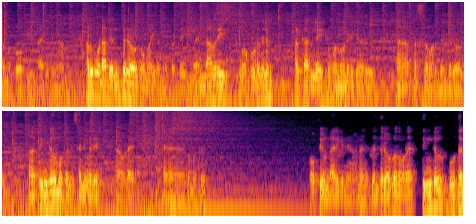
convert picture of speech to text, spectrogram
നമുക്ക് ഒ പി ഉണ്ടായിരിക്കുന്നതാണ്. അതുകൂടാതെ എന്ത് രോഗവുമായി ബന്ധപ്പെട്ട് എല്ലാവരെയും കൂടുതലും ആൾക്കാരിലേക്ക് വന്നുകൊണ്ടിരിക്കുന്ന ഒരു പ്രശ്നമാണ് ദന്തരോഗം തിങ്കൾ മുതൽ ശനി വരെ അവിടെ നമുക്ക് ഒ ഉണ്ടായിരിക്കുന്നതാണ്. ദന്തരോഗം എന്ന് പറഞ്ഞാൽ തിങ്കൾ ബുധൻ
